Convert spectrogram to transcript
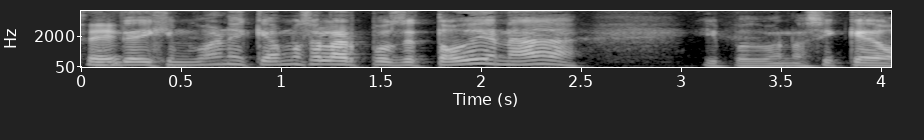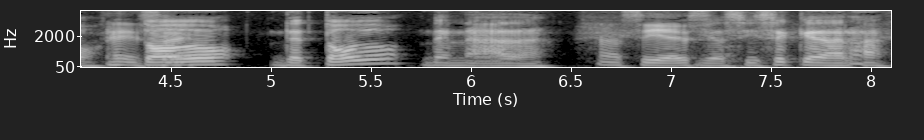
Sí. Un día dijimos, bueno, ¿y qué vamos a hablar? Pues de todo y de nada. Y pues bueno, así quedó. Exacto. Todo, de todo, de nada. Así es. Y así se quedará.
